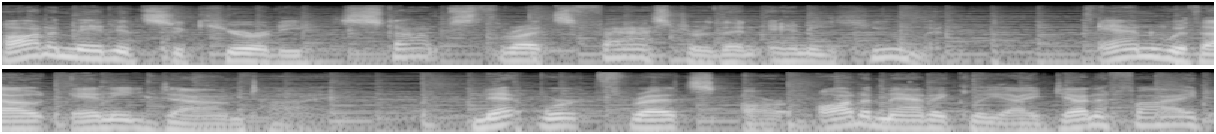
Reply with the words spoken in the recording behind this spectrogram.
Automated security stops threats faster than any human and without any downtime. Network threats are automatically identified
